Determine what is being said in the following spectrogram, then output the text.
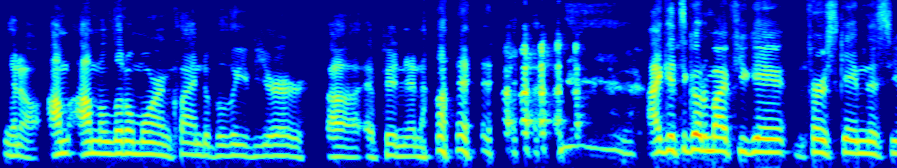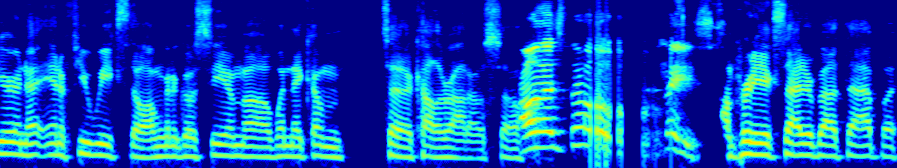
you know, I'm I'm a little more inclined to believe your uh, opinion on it. I get to go to my few game first game this year in a, in a few weeks though. I'm gonna go see them uh, when they come to Colorado. So oh, that's dope. Nice. I'm pretty excited about that. But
